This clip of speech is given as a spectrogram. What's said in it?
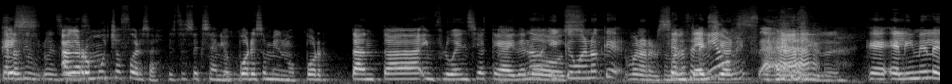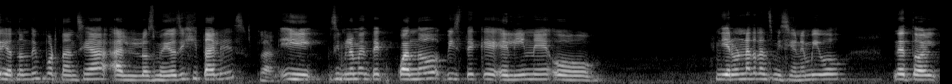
Que es- agarró mucha fuerza este sexenio, por eso mismo, por tanta influencia que hay de no, los... y qué bueno que, bueno, regresando a las elecciones, que el INE le dio tanta importancia a los medios digitales Claro. y simplemente cuando viste que el INE o dieron una transmisión en vivo de todo el,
